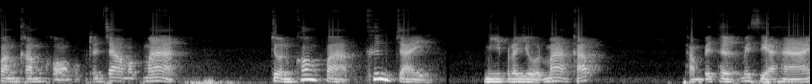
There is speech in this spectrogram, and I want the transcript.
ฟังคำของพระพุทธเจ้ามากๆ จนคล่องปากขึ้นใจ มีประโยชน์มากครับทำไปเถอะไม่เสียหาย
